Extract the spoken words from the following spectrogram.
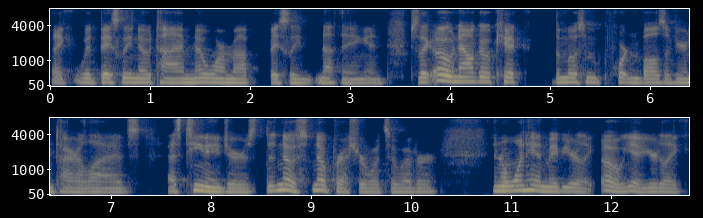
like with basically no time, no warm up, basically nothing. And just like, oh, now go kick the most important balls of your entire lives as teenagers. There's no no pressure whatsoever. And on one hand, maybe you're like, oh yeah, you're like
